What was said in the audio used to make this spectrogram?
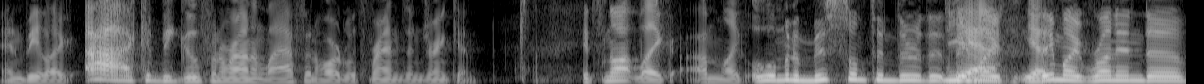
and be like, ah, I could be goofing around and laughing hard with friends and drinking. It's not like I'm like, oh, I'm gonna miss something there that Yeah, they might yeah. they might run into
